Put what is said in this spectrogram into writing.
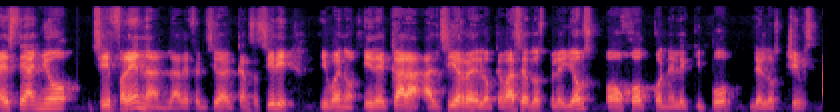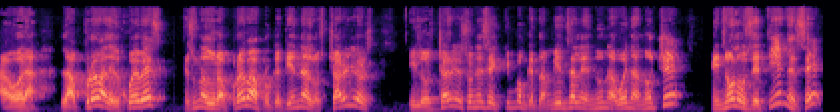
este año sí frenan la defensiva de Kansas City. Y bueno, y de cara al cierre de lo que va a ser los playoffs, ojo con el equipo de los Chiefs. Ahora, la prueba del jueves es una dura prueba porque tiene a los Chargers. Y los Chargers son ese equipo que también sale en una buena noche y no los detienes, ¿eh?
